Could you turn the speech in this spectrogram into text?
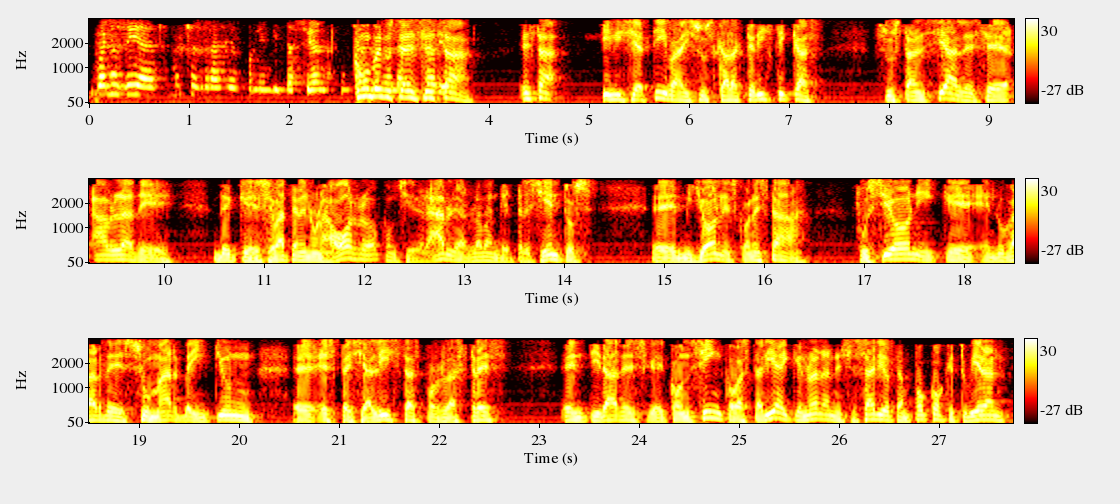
Buenos días, muchas gracias por la invitación. ¿Cómo ven ustedes esta, esta iniciativa y sus características sustanciales? Se habla de, de, que se va a tener un ahorro considerable, hablaban de 300 eh, millones con esta fusión y que en lugar de sumar 21 eh, especialistas por las tres entidades, eh, con cinco bastaría y que no era necesario tampoco que tuvieran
